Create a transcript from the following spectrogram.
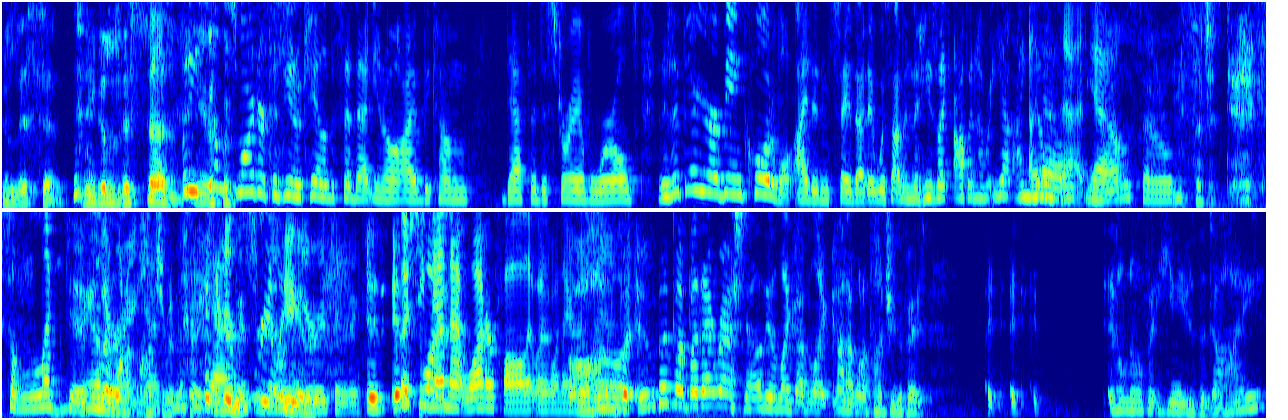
listen. You need to listen. But he's You still know? smarter because you know Caleb said that you know I've become death, the destroyer of worlds, and he's like, there you are being quotable. I didn't say that. It was. I mean, he's like Oppenheimer. Yeah, I know, know, that. You yeah. know, so He's such a dick. selective. And I want to punch him in the face. Yeah. Like, I It was really really hate it. irritating. It, it, Pushing but- down that waterfall that was when they were Oh, but, but but by that rationality, I'm like I'm like God, I want to punch you in the face. I, I, I- I don't know if he needed to die.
